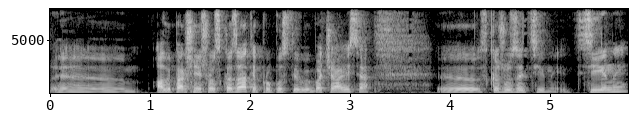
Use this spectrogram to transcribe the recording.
Е, Але перш ніж розказати, пропустив, вибачаюся. Е, Скажу за ціни. Ціни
